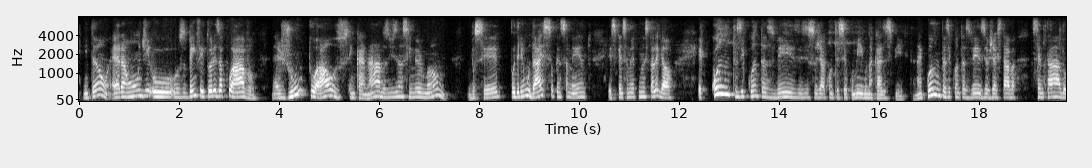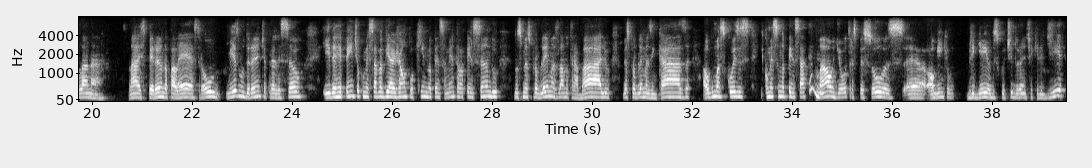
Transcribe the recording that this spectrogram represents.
Então, era onde o, os benfeitores atuavam, né, junto aos encarnados, dizendo assim: meu irmão, você poderia mudar esse seu pensamento, esse pensamento não está legal. E quantas e quantas vezes isso já aconteceu comigo na casa espírita, né? Quantas e quantas vezes eu já estava sentado lá na lá esperando a palestra ou mesmo durante a preleção e de repente eu começava a viajar um pouquinho no meu pensamento, estava pensando nos meus problemas lá no trabalho, meus problemas em casa, algumas coisas e começando a pensar até mal de outras pessoas, é, alguém que eu briguei ou discuti durante aquele dia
